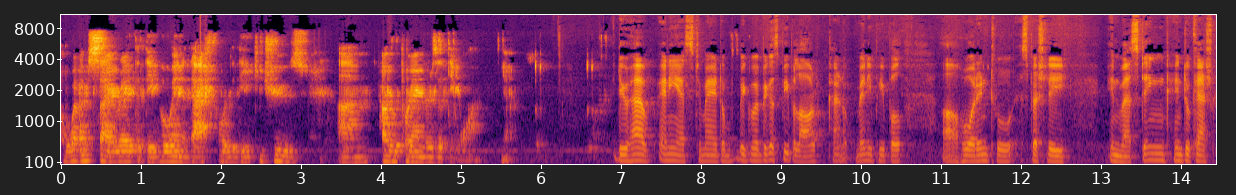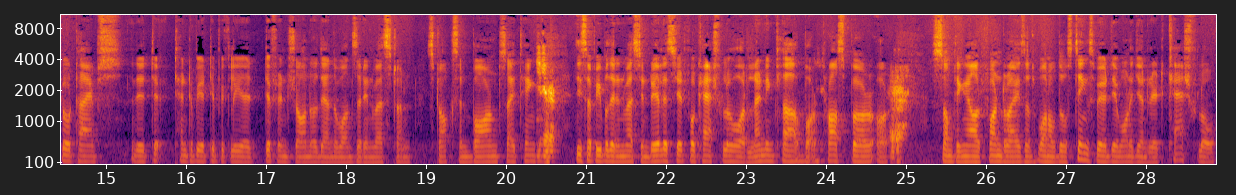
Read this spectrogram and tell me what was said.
a, website, right, that they go in a dashboard that they can choose um, however parameters that they want. Do you have any estimate of because people are kind of many people uh, who are into especially investing into cash flow types they t- tend to be a typically a different genre than the ones that invest on stocks and bonds i think Yeah. these are people that invest in real estate for cash flow or lending club or prosper or something else fundrise or one of those things where they want to generate cash flow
